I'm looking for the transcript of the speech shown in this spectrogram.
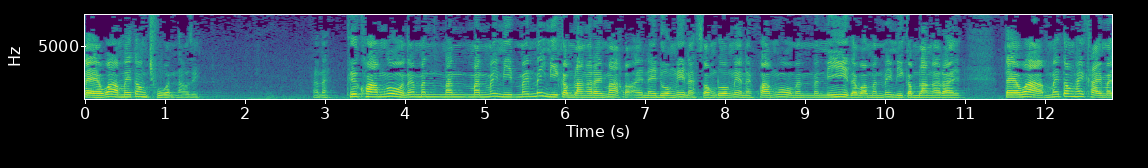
แต่ว่าไม่ต้องชวนเอาสิ นะคือความโง่นะมันมันมันไม่มีไม่ไม่มีกำลังอะไรมากหรอกไอในดวงนี้นะสองดวงเนี่ยนะความโง่มันมันมีแต่ว่ามันไม่มีกำลังอะไร แต่ว่าไม่ต้องให้ใครมา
